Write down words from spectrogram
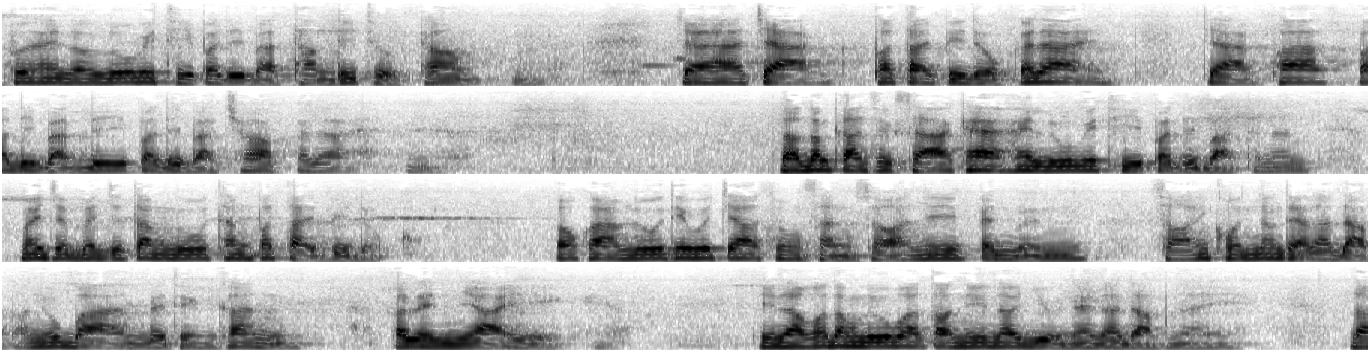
เพื่อให้เรารู้วิธีปฏิบัติธรรมที่ถูกต้อง จะจากพระไตรปิฎกก็ได้ จากพระปฏิบัติดีปฏิบัติชอบก็ได้ เราต้องการศึกษาแค่ให้รู้วิธีปฏิบัติเท่านั้น ไม่จำเป็นจะต้องรู้ทั้งพระไตรปิฎกเพราะความรู้ที่พระเจ้าทรงสั่งสอนนี้เป็นเหมือนสอนคนตั้งแต่ระดับอนุบาลไปถึงขั้นปริญญาเอกที่เราก็ต้องรู้ว่าตอนนี้เราอยู่ในระดับไหน เรา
